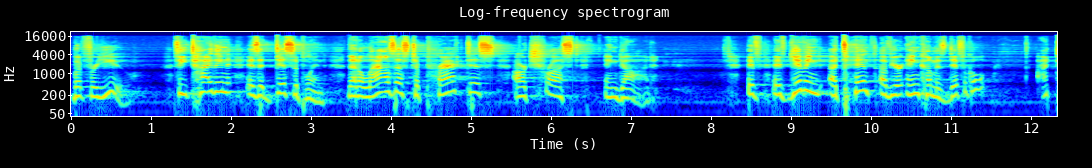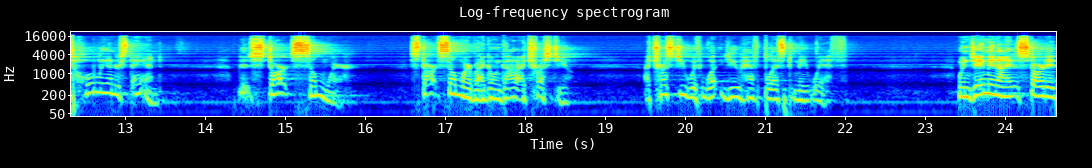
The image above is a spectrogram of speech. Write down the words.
but for you. See, tithing is a discipline that allows us to practice our trust in God. If, if giving a tenth of your income is difficult, I totally understand. Start somewhere. Start somewhere by going, God, I trust you. I trust you with what you have blessed me with. When Jamie and I started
